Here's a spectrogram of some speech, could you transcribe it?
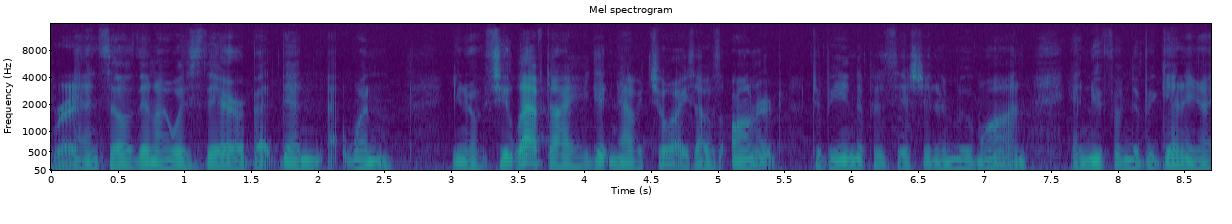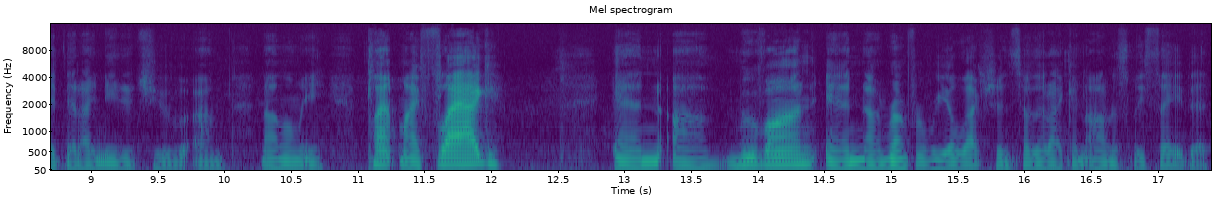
Right. and so then I was there. But then uh, when you know she left, I didn't have a choice. I was honored to be in the position and move on, and knew from the beginning I, that I needed to um, not only plant my flag and uh, move on and uh, run for re-election so that I can honestly say that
